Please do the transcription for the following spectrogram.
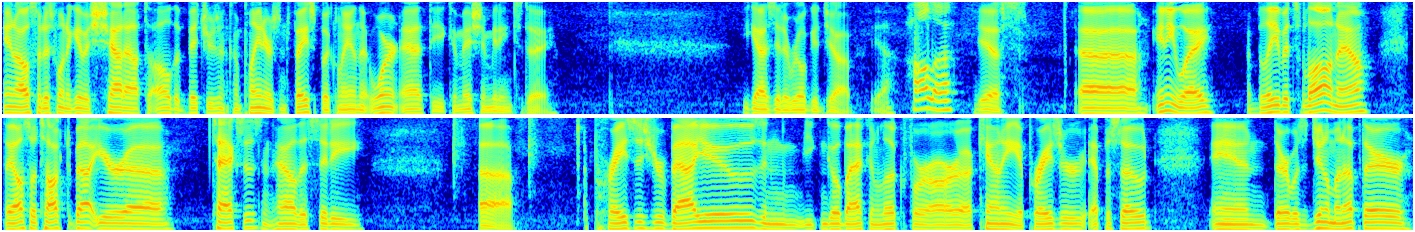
And I also just want to give a shout out to all the bitchers and complainers in Facebook land that weren't at the commission meeting today. You guys did a real good job. Yeah. Holla. Yes. Uh, anyway, I believe it's law now. They also talked about your uh, taxes and how the city uh, appraises your values, and you can go back and look for our uh, county appraiser episode. And there was a gentleman up there.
